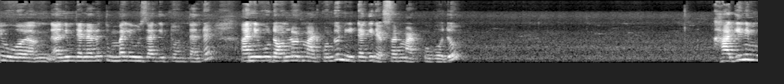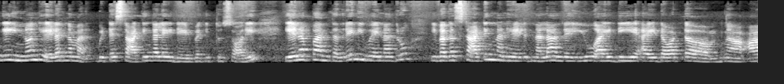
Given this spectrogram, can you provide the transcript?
ನೀವು ನಿಮ್ದು ಏನಾದ್ರು ತುಂಬ ಯೂಸ್ ಆಗಿತ್ತು ಅಂತಂದರೆ ನೀವು ಡೌನ್ಲೋಡ್ ಮಾಡಿಕೊಂಡು ನೀಟಾಗಿ ರೆಫರ್ ಮಾಡ್ಕೋಬೋದು. ಹಾಗೆ ನಿಮಗೆ ಇನ್ನೊಂದು ಹೇಳೋದನ್ನ ಮರೆತುಬಿಟ್ಟೆ. ಸ್ಟಾರ್ಟಿಂಗಲ್ಲೇ ಇದು ಹೇಳಬೇಕಿತ್ತು ಸಾರಿ ಏನಪ್ಪ ಅಂತಂದರೆ ನೀವೇನಾದರೂ ಇವಾಗ ಸ್ಟಾರ್ಟಿಂಗ್ ನಾನು ಹೇಳಿದ್ನಲ್ಲ, ಅಂದರೆ U I D A I dot ಆ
